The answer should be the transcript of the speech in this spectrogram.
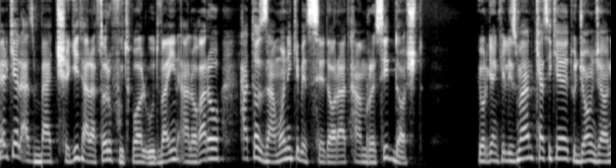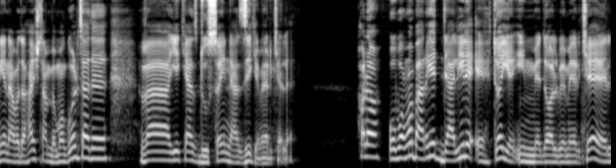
مرکل از بچگی طرفدار فوتبال بود و این علاقه رو حتی زمانی که به صدارت هم رسید داشت. یورگن کلیزمن کسی که تو جام جهانی 98 هم به ما گل زده و یکی از دوستای نزدیک مرکله. حالا اوباما برای دلیل اهدای این مدال به مرکل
